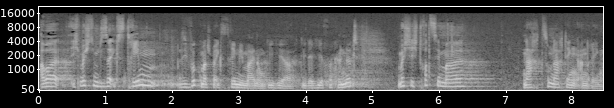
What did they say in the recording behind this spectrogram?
Aber ich möchte mit dieser extremen, sie wirkt manchmal extrem, die Meinung, die, hier, die der hier verkündet, möchte ich trotzdem mal nach, zum Nachdenken anregen.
